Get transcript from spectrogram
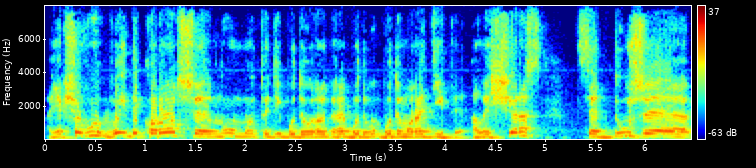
А якщо ви- вийде коротше, ну ми тоді будемо радіти. Але ще раз, це дуже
